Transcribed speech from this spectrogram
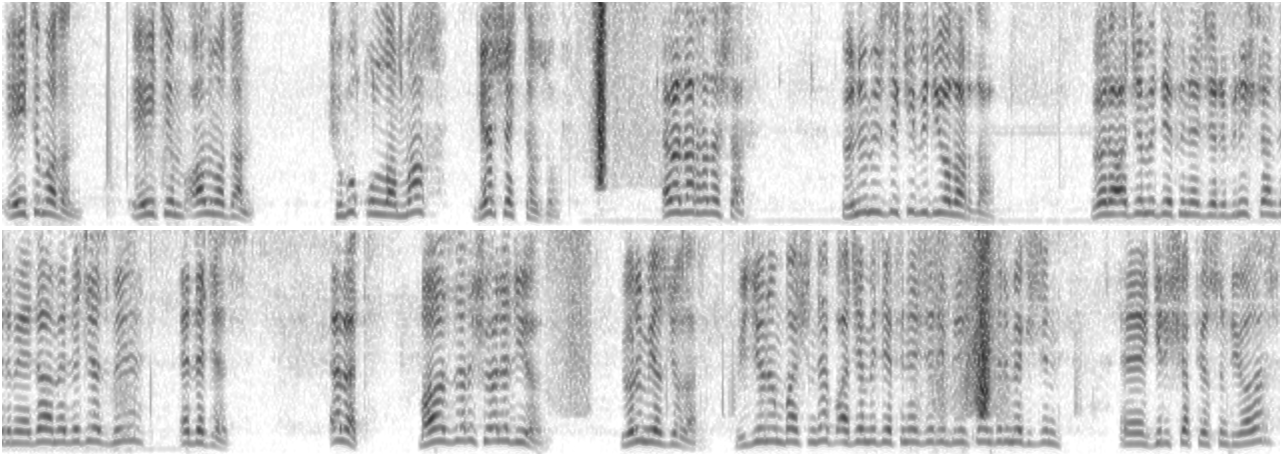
eğitim alın. Eğitim almadan çubuk kullanmak gerçekten zor. Evet arkadaşlar önümüzdeki videolarda böyle acemi definecileri bilinçlendirmeye devam edeceğiz mi? Edeceğiz. Evet bazıları şöyle diyor. Yorum yazıyorlar. Videonun başında hep acemi definecileri bilinçlendirmek için e, giriş yapıyorsun diyorlar.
